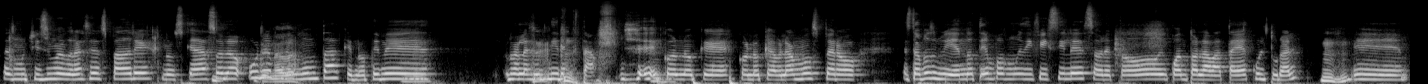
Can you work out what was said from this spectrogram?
Pues muchísimas gracias, padre. Nos queda solo una pregunta que no tiene relación directa con, lo que, con lo que hablamos, pero estamos viviendo tiempos muy difíciles, sobre todo en cuanto a la batalla cultural. Eh,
